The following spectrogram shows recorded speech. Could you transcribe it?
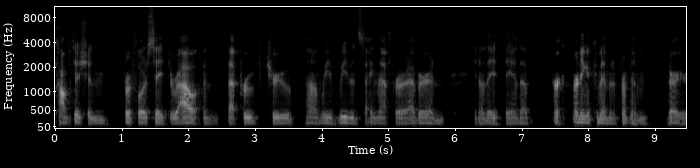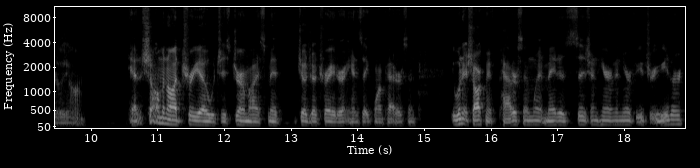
competition for Florida State throughout, and that proved true. Um, we we've been saying that forever, and you know they they end up earning a commitment from him very early on. Yeah, the Chaminade trio, which is Jeremiah Smith, JoJo Trader, and Zaquan Patterson. It wouldn't shock me if Patterson went and made a decision here in the near future either.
